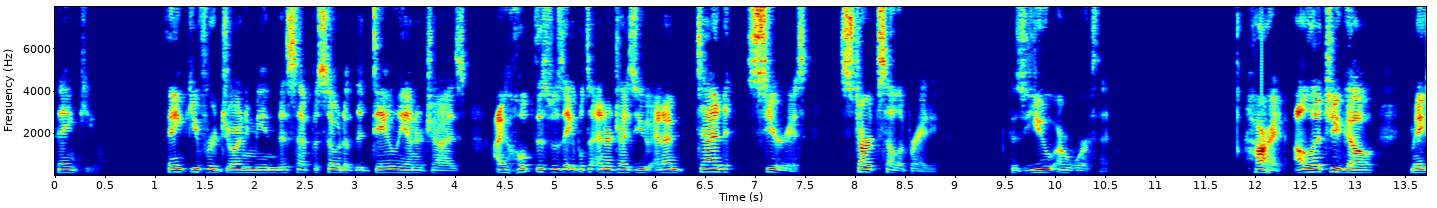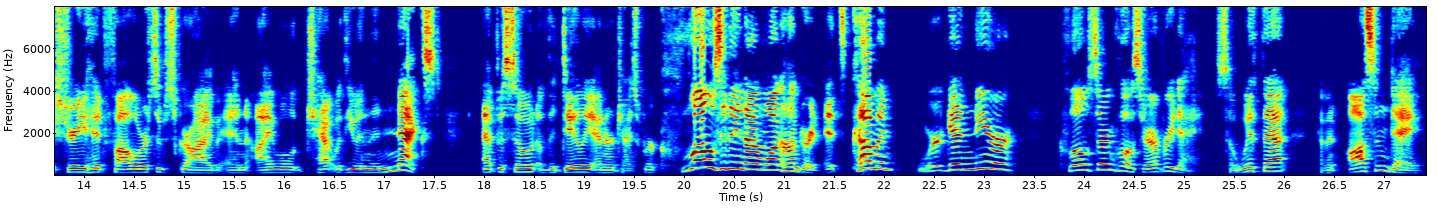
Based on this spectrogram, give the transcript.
Thank you. Thank you for joining me in this episode of the Daily Energize. I hope this was able to energize you, and I'm dead serious. Start celebrating because you are worth it. All right, I'll let you go. Make sure you hit follow or subscribe, and I will chat with you in the next episode of the Daily Energize. We're closing in on 100. It's coming. We're getting nearer, closer and closer every day. So, with that, have an awesome day,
